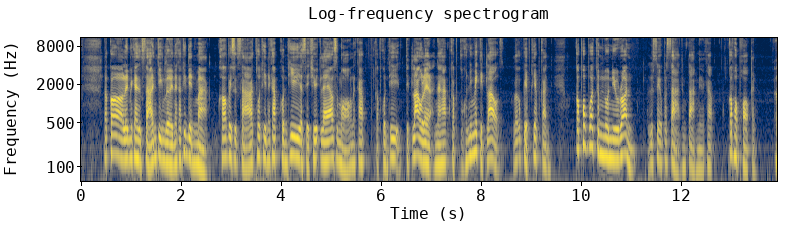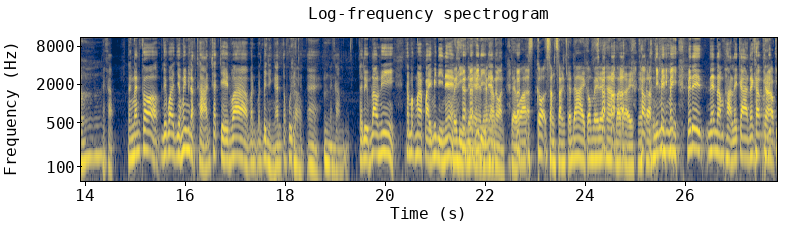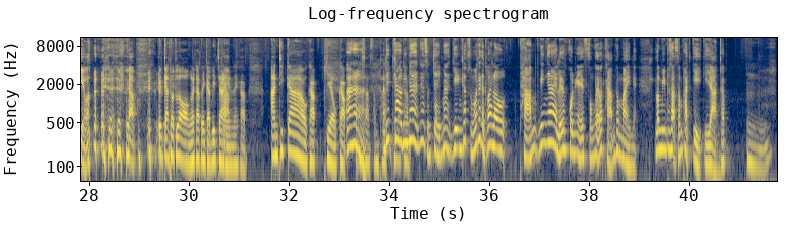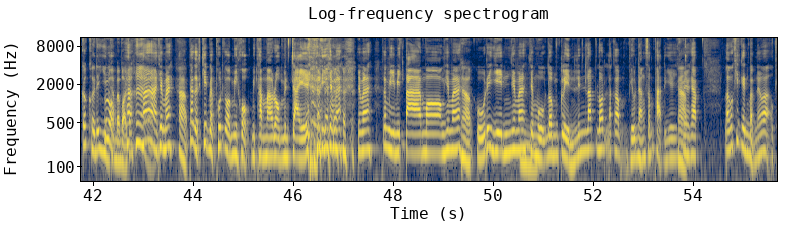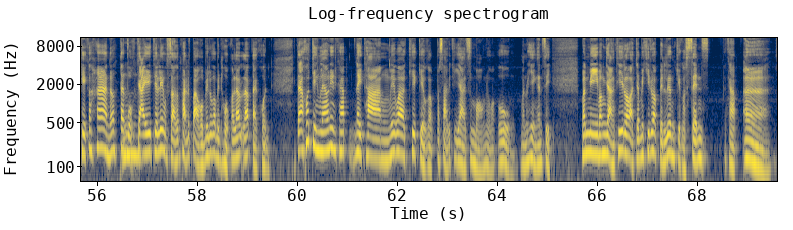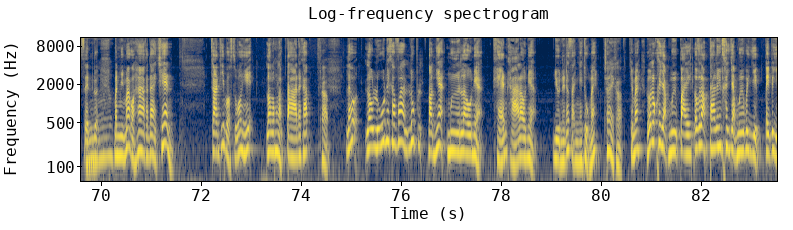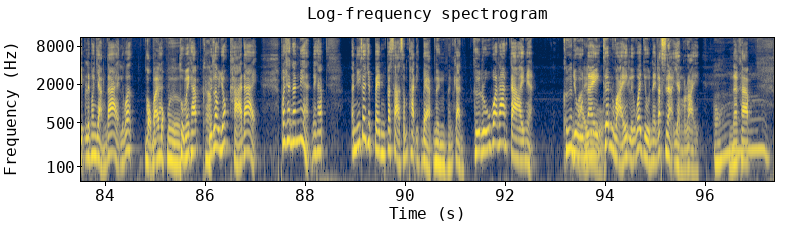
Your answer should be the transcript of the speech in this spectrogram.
แล้วก็เลยมีการศึกษาจริงๆเลยนะครับที่เดนมาร์กเขาไปศึกษาโทษทีนะครับคนที่จะเสียชีวิตแล้วสมองนะครับกับคนที่ติดเหล้าเลยนะครับกับคนที่ไม่ติดเหล้าแล้วก็เปรียบเทียบกัน ก็พบว่าจำนวนนิวรอน หรือเซลล์ประสาทต่างๆเนี่ยนะครับก็พอๆกันอ่านะครับ ดังนั้นก็เรียกว่ายังไม่มีหลักฐานชัดเจนว่ามันมันเป็นอย่างนั้นต้องพูดอย่างนั้นอ่าอืมนะครับแต่ดื่มเหล้านี่ถ้ามากๆไปไม่ดีแน่ไม่ดีแน่ไม่ดีะครับแน่นอน แต่ว่าก็สั่งสรรค์กันได้ก็ไม่ได้ห้ามอะไรนะคครัรับบอันนี้ไม่ไม่ไม่ได้แนะนำผ่านรายการนะครับไม่ครัได้บเกี่ยวครับเป็นการทดลองนะครับเป็นการวิจัยครับนะครับอันที่ 9 ครับ เกี่ยวกับอ่าประสาทสัมผัสอันที่เก้านี่ะครับน่าน่าสนใจมากยินครับ สมมติถ้าเกิดว่าเราถามง่ายๆเลยคนไงสงสัยว่าถามทำไมเนี่ยเรามีประสาทสัมผัสกี่กี่อย่างครับอืม ก็เคยได้ยินกันบ่อยๆสักห้าห้าใช่ไหมครับถ้าเกิดคิดแบบพุทธก็บอกมีหกมีธรรมารมณ์เป็นใจอะไรอย่างนี้ใช่ไหมใช่ไหมก็มีมีตามองใช่ไหมครับหูได้ยินใช่ไหมอืมจมูกดมกลิ่น ลิ้นรับรสแล้วก็ผิวหนังสัมผัสอย่างนี้ครับใช่ไหมครับเราก็คิดกันแบบนี้ว่าโอเคก็ห้าเนอะแต่บวกใจจะเรียกว่าประสาทสัมผัสหรือเปล่าผมไม่รู้ว่าเป็นหกก็แล้วแล้วแต่คน แต่เอาเข้าจริงแล้วนี่นะครับในทางเรียกว่าเกี่ยวกับประสาทวิทยาสมองเนี่ยว่าโอ้มันไม่ใช่อย่างนั้นสิมันมีบางอย่างที่เราอาจจะไม่คิดว่าเป็นเรื่องเกี่ยวกับเซนส์ นะครับเออเซนส์ด้วยอืมมันมีมากกว่า 5 ก็ได้ เช่น การที่บอกสมมติว่าอย่างนี้เราลองหลับตานะครับครับ แล้วเรารู้นะครับว่ารูปตอนเนี้ยมือเราเนี่ยแขนขาเราเนี่ยอยู่ในลักษณะยังไงถูกไหมใช่ครับใช่ไหมหรือว่าเราขยับมือไปเราหลับตาแล้วยังขยับมือไปหยิบไปไปหยิบอะไรบางอย่างได้ หรือว่าบอกใบบอกมือถูกไหมครับครับหรือเรายกขาได้ เพราะฉะนั้นเนี่ยนะครับอันนี้ก็จะเป็นประสาทสัมผัสอีกแบบหนึ่งเหมือนกัน คือรู้ว่าร่างกายเนี่ย เคลื่อนไหวอยู่ในเคลื่อนไหวหรือว่าอยู่ในลักษณะอย่างไรอ๋อนะครับ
